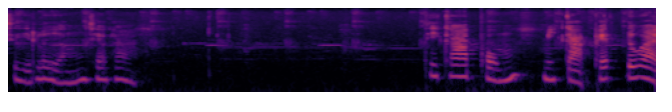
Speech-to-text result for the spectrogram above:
สีเหลืองใช่ค่ะ ที่คาดผมมีกากเพชรด้วย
